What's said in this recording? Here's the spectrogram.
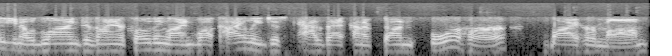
you know line designer clothing line while Kylie just has that kind of done for her by her mom.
